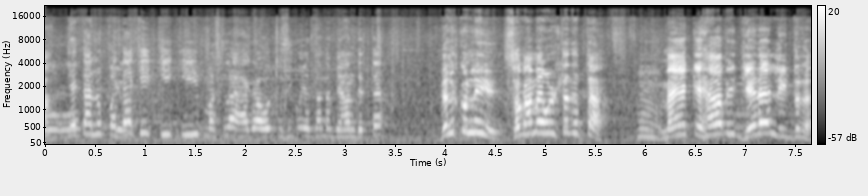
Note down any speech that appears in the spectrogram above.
ਉਹ ਜੇ ਤੁਹਾਨੂੰ ਪਤਾ ਕਿ ਕੀ ਕੀ ਮਸਲਾ ਹੈਗਾ ਉਹ ਤੁਸੀਂ ਕੋਈ ਇਦਾਂ ਦਾ ਬਿਆਨ ਦਿੱਤਾ? ਬਿਲਕੁਲ ਨਹੀਂ। ਸਗੋਂ ਮੈਂ ਉਲਟ ਦਿੱਤਾ। ਮੈਂ ਕਿਹਾ ਵੀ ਜਿਹੜੇ ਲੀਡਰ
